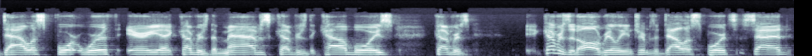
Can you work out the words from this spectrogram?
Dallas Fort Worth area, covers the Mavs, covers the Cowboys, covers it covers it all really in terms of Dallas sports. Saad,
